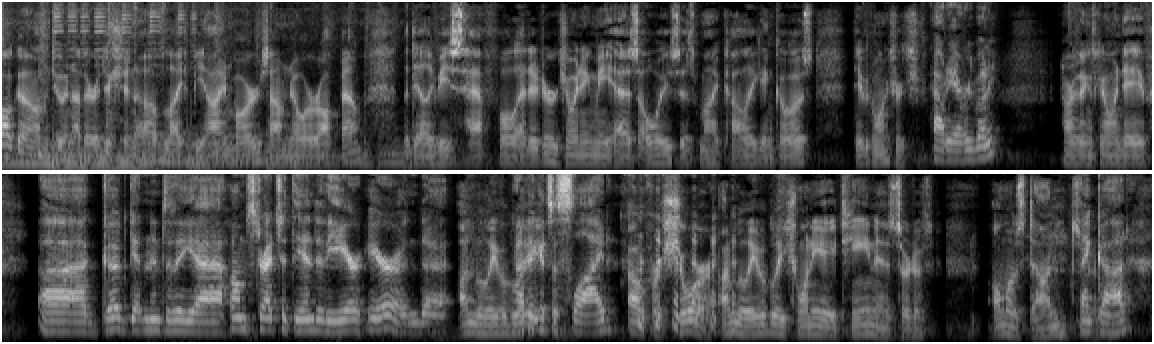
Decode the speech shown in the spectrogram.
Welcome to another edition of Life Behind Bars. I'm Noah Rothbaum, the Daily Beast half full editor. Joining me, as always, is my colleague and co host, David Wondrich. Howdy, everybody. How are things going, Dave? Uh, good. Getting into the uh, home stretch at the end of the year here, and uh, Unbelievably. I think it's a slide. oh, for sure. Unbelievably, 2018 is sort of almost done. Thank God.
